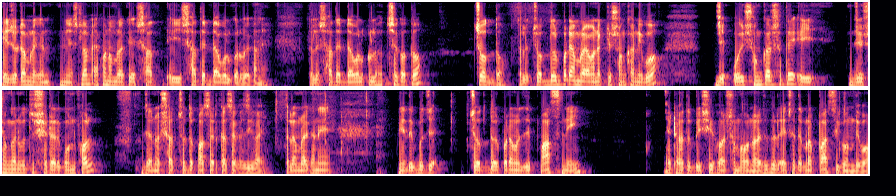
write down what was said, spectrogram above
এই জোটা আমরা এখানে নিয়ে আসলাম। এখন আমরা সাত, এই সাতের ডাবল করব এখানে। তাহলে সাতের ডাবল করলে হচ্ছে কত? চোদ্দ। তাহলে চোদ্দোর পরে আমরা এমন একটি সংখ্যা নিব যে ওই সংখ্যার সাথে এই, যে সংখ্যা নেব সেটার গুণফল যেন সাতশত পাঁচের কাছাকাছি হয়। তাহলে আমরা এখানে নিয়ে দেখব যে চোদ্দোর পরে আমরা যদি পাঁচ নেই এটা হয়তো বেশি হওয়ার সম্ভাবনা রয়েছে তাহলে এর সাথে আমরা পাঁচই গুণ দেবো।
